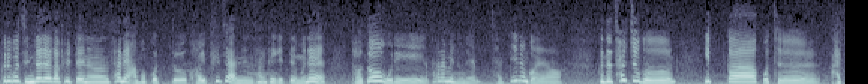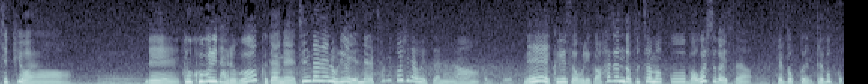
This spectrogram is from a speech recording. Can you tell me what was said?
그리고 진달래가 필 때는 산에 아무 꽃도 거의 피지 않는 상태이기 때문에 더더욱 우리 사람의 눈에 잘 띄는 거예요. 근데 철쭉은 잎과 꽃을 같이 피워요. 어. 네, 그 구분이 다르고, 그 다음에 진달래는 우리가 옛날에 참꽃이라고 했잖아요. 참꽃. 네, 그래서 우리가 화전도 부쳐 먹고 먹을 수가 있어요. 배고픈, 배고픈,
